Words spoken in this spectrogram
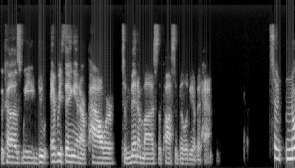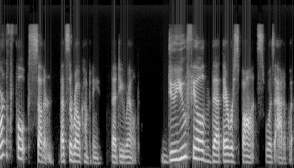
because we do everything in our power to minimize the possibility of it happening. So Norfolk Southern, that's the rail company that derailed. Do you feel that their response was adequate?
